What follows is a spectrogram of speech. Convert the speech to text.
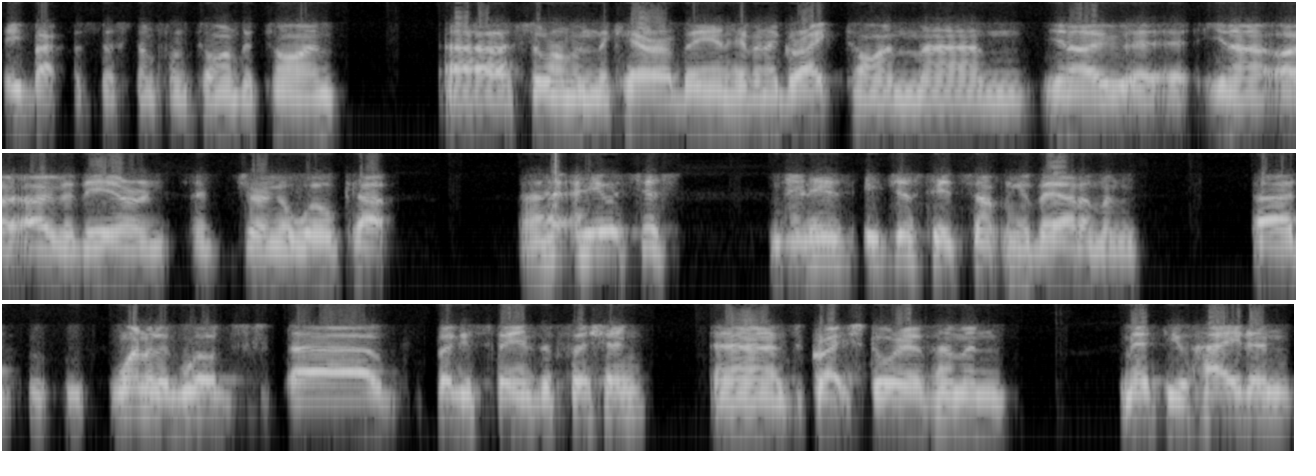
he bucked the system from time to time. Uh, saw him in the Caribbean having a great time, um, you know, uh, you know, over there and, and during a World Cup. Uh, he was just, man, he, just had something about him. And uh, one of the world's uh, biggest fans of fishing. Uh, it's a great story of him and Matthew Hayden,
